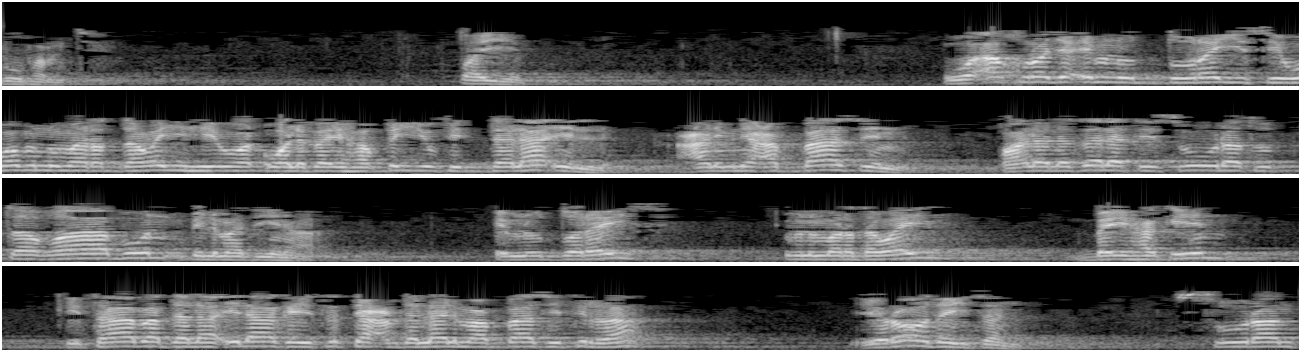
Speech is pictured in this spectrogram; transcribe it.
بوفمت. طيب. وأخرج ابن الدريس وابن مردويه والبيهقي في الدلائل عن ابن عباس قال نزلت سورة التغابن بالمدينة. ابن الدريس ابن مردوي بيهقين كتاب دلائل كيست عبد الله بن عباس ترى يرى ديسا. سورة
